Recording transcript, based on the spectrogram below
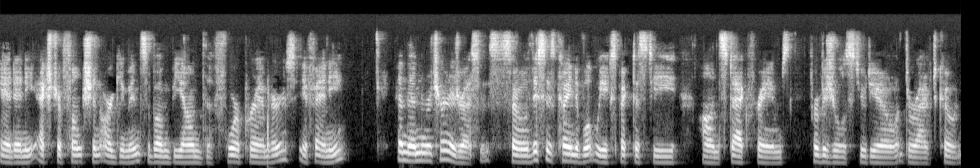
and any extra function arguments above and beyond the four parameters, if any and then return addresses. So this is kind of what we expect to see on stack frames for Visual Studio derived code.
